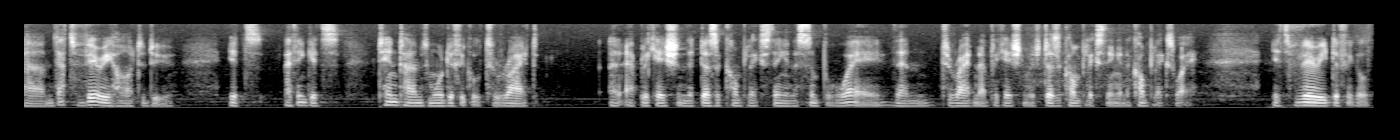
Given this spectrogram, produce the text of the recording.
Um, that's very hard to do. It's I think it's ten times more difficult to write an application that does a complex thing in a simple way than to write an application which does a complex thing in a complex way. It's very difficult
